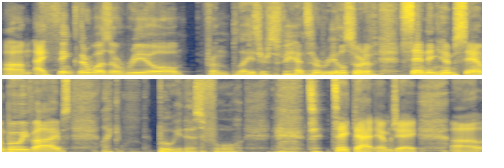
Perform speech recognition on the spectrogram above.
Um, I think there was a real, from Blazers fans, a real sort of sending him Sam Bowie vibes. Like, buoy this fool. Take that, MJ. Uh,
